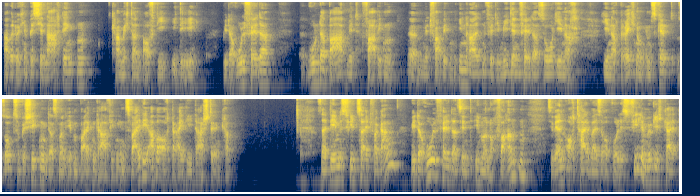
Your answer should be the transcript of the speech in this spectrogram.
aber durch ein bisschen Nachdenken kam ich dann auf die Idee, Wiederholfelder wunderbar mit farbigen mit farbigen Inhalten für die Medienfelder so je nach, je nach Berechnung im Skript so zu beschicken, dass man eben Balkengrafiken in 2D, aber auch 3D darstellen kann. Seitdem ist viel Zeit vergangen. Wiederholfelder sind immer noch vorhanden. Sie werden auch teilweise, obwohl es viele Möglichkeiten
